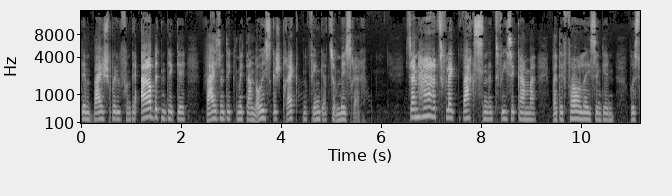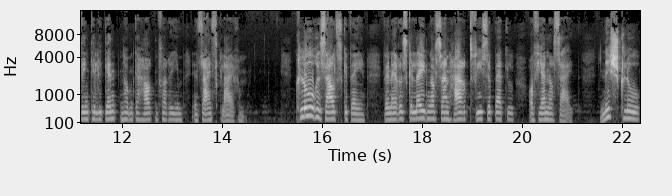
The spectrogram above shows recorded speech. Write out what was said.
dem Beispiel von der Arbeitenden, weisendig mit einem ausgestreckten Finger zum Misrach. Sein Herz pflegt wachsen in die Wiesekammer bei den Vorlesungen, wo die Intelligenten haben gehalten vor ihm in seinsgleichem. Klur ist alles gewesen, wenn er ist gelegen auf sein hart Wiesebettel auf jener Seite. Nicht klar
